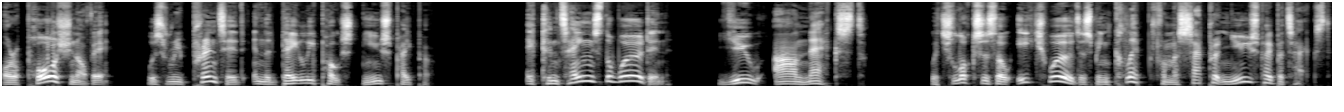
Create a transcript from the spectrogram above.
or a portion of it, was reprinted in the Daily Post newspaper. It contains the wording, You are next, which looks as though each word has been clipped from a separate newspaper text,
